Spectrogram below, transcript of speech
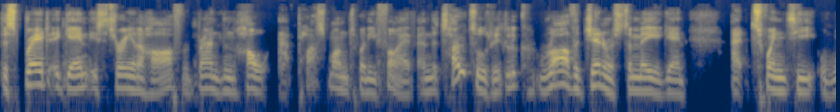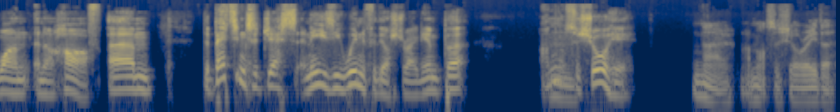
The spread, again, is three and a half with Brandon Holt at plus 125. And the totals would look rather generous to me again at 21 and a half. Um, the betting suggests an easy win for the Australian, but I'm not Hmm. so sure here. No, I'm not so sure either.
